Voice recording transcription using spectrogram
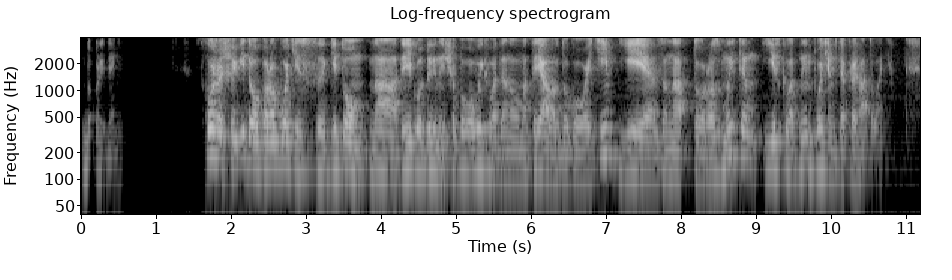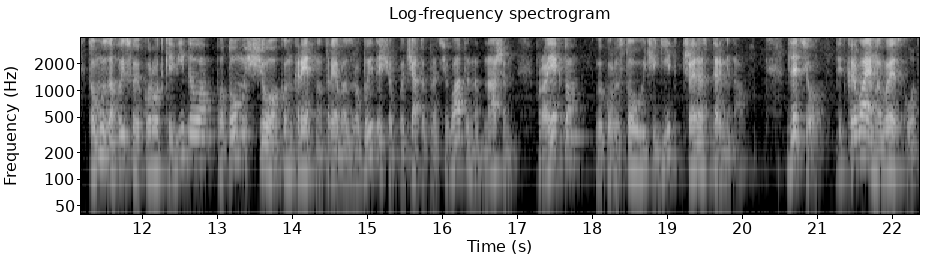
Добрий день. Схоже, що відео по роботі з гітом на 2 години, що було викладено у матеріалах до GoIT, є занадто розмитим і складним потім для пригадування. Тому записую коротке відео по тому, що конкретно треба зробити, щоб почати працювати над нашим проєктом, використовуючи Git через термінал. Для цього відкриваємо VS Code,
